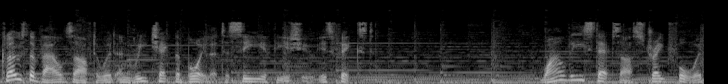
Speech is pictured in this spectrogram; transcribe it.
Close the valves afterward and recheck the boiler to see if the issue is fixed. While these steps are straightforward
